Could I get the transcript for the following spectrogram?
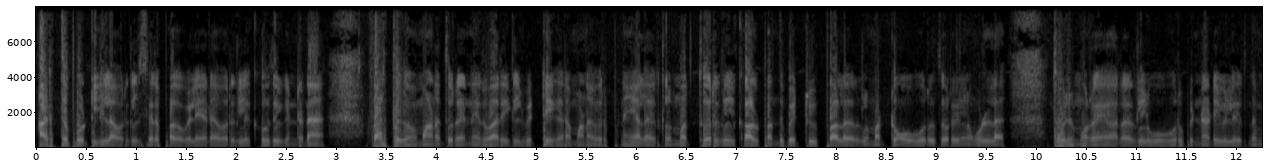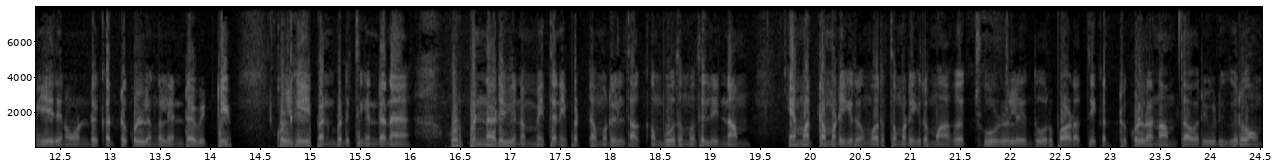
அடுத்த போட்டியில் அவர்கள் சிறப்பாக விளையாட அவர்களுக்கு உதவுகின்றன. வர்த்தக விமானத்துறை நிர்வாகிகள் வெற்றிகரமான விற்பனையாளர்கள் மருத்துவர்கள் கால்பந்து பெற்றுவிப்பாளர்கள் மற்றும் ஒவ்வொரு துறையிலும் உள்ள தொழில்முறையாளர்கள் ஒவ்வொரு பின்னடைவிலிருந்தும் ஏதேனும் ஒன்றை கற்றுக்கொள்ளுங்கள் என்ற வெற்றி கொள்கையை பயன்படுத்துகின்றன. ஒரு பின்னடைவு நம்மை தனிப்பட்ட முறையில் தாக்கும் போது முதலில் நாம் ஏமாற்றமடைகிறோம் வருத்தமடைகிறோம் ஆக சூழலிருந்து ஒரு பாடத்தை கற்றுக்கொள்ள நாம் தவறிவிடுகிறோம்.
